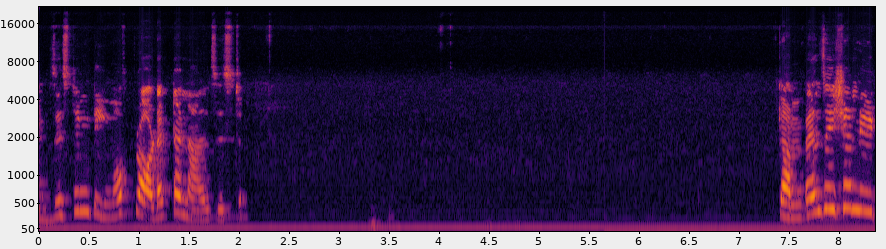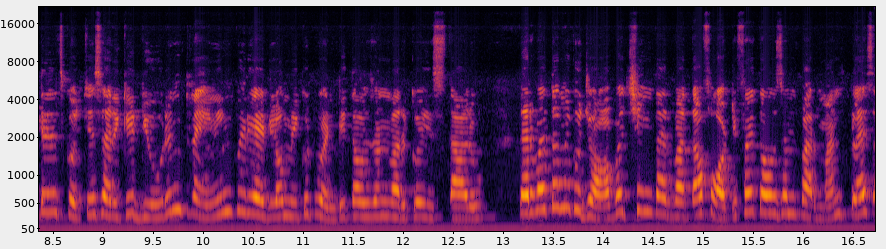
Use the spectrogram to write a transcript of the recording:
existing team of product analyst compensation డీటెయిల్స్కి వచ్చేసరికి డ్యూరింగ్ ట్రైనింగ్ పీరియడ్లో మీకు ట్వంటీ థౌజండ్ వరకు ఇస్తారు. తర్వాత మీకు జాబ్ వచ్చిన తర్వాత forty five thousand per month plus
